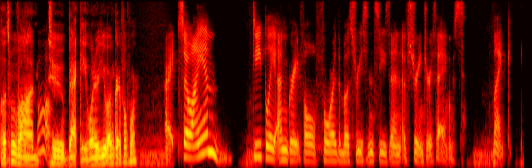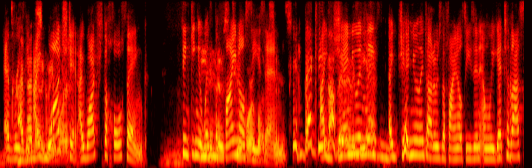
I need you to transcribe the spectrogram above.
let's move on Cool. to Becky. What are you ungrateful for? All right. So I am deeply ungrateful for the most recent season of Stranger Things. Like everything. I watched more. it. I watched the whole thing thinking it was the final season. Becky I thought that it was the genuinely. I genuinely thought it was the final season. And when we get to the last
